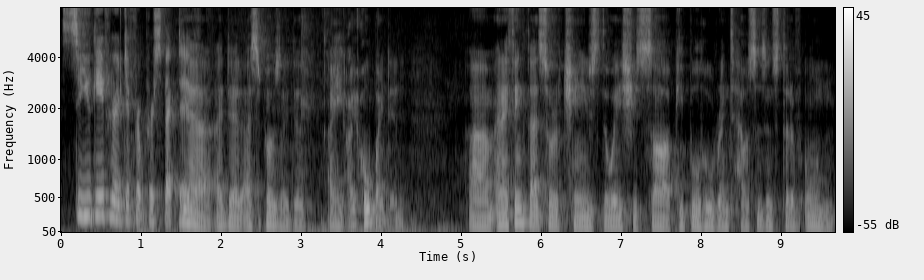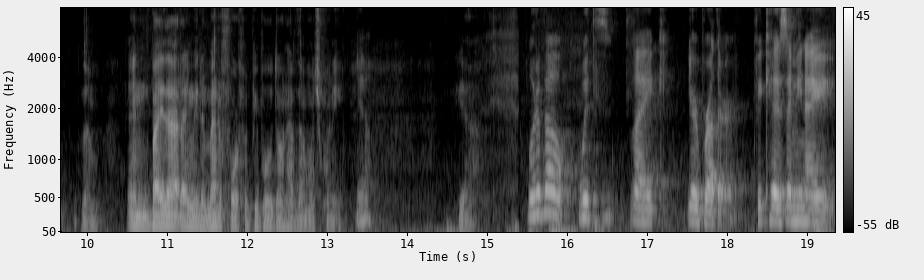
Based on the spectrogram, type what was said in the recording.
So you gave her a different perspective. yeah, I did. I suppose I did. I, I hope I did. Um, and I think that sort of changed the way she saw people who rent houses instead of own them. And by that, I mean a metaphor for people who don't have that much money. Yeah. Yeah. What about with like your brother? Because I mean, I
